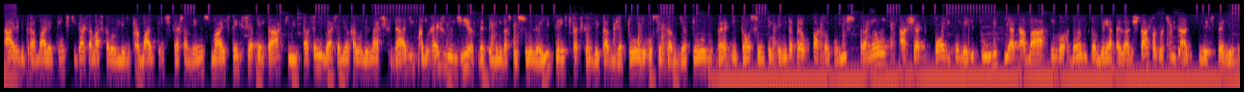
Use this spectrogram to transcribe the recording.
áreas de trabalho. Tem que gasta mais calorias no trabalho, tem que gasta menos, mas tem que se atentar que está sendo gasto ali a caloria na atividade, mas o resto do dia, dependendo das pessoas aí, tem gente que está ficando deitado o dia todo ou sentado o dia todo, né? Então, assim, tem que ter muita preocupação com isso para não achar que pode comer de tudo e acabar engordando também, apesar de estar fazendo atividade nesse período.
